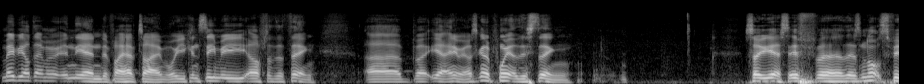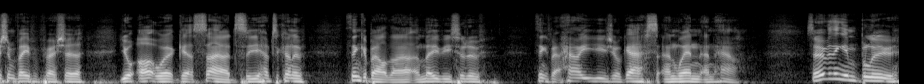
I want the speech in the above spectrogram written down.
Maybe I'll demo it in the end if I have time, or you can see me after the thing. Uh, but yeah, anyway, I was going to point at this thing. So yes, if uh, there's not sufficient vapor pressure, your artwork gets sad. So you have to kind of think about that and maybe sort of think about how you use your gas and when and how. So everything in blue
